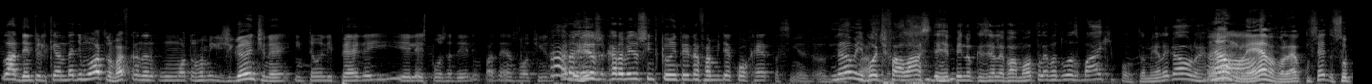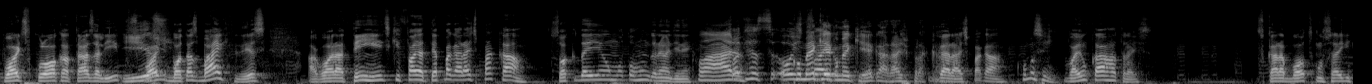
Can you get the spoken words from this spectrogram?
Lá dentro ele quer andar de moto, não vai ficar andando com um motorhome gigante, né? Então ele pega e ele e a esposa dele fazem as voltinhas. Ah, cada, de vez, re- eu- cada vez eu sinto que eu entrei na família correta, assim. As, as Não, e vou te falar, se de repente não quiser levar moto, leva duas bikes, pô. Também é legal, né? Não, leva, leva com certeza. Suporte, coloca atrás ali, Isso. suporte, bota as bikes, entendeu? Agora, tem gente que faz até pra garagem pra carro. Só que daí é um motorhome grande, né? Claro. Só que essa- hoje Como é que é, como é que é? Garagem pra cá. Garagem pra carro. Como assim? Vai um carro atrás. Os caras botam, conseguem...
